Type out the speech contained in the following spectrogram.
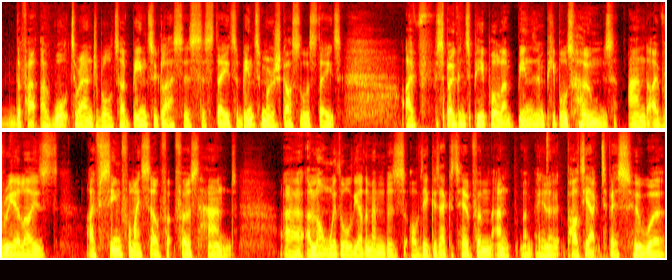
the fact I've walked around Gibraltar, I've been to Glacis Estates, I've been to Moorish Castle Estates. I've spoken to people, I've been in people's homes, and I've realised I've seen for myself at first hand, uh, along with all the other members of the executive and, and um, you know, party activists who were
